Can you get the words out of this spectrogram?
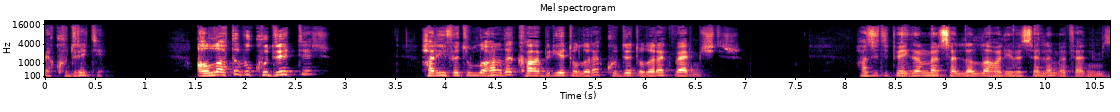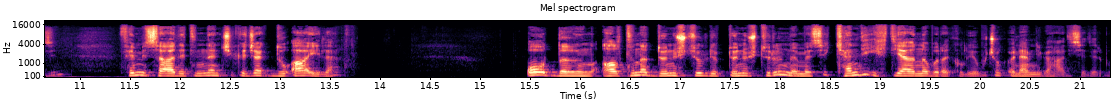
ve kudreti. Allah'ta bu kudrettir. Halifetullah'ına da kabiliyet olarak, kudret olarak vermiştir. Hazreti Peygamber sallallahu aleyhi ve sellem Efendimizin femi saadetinden çıkacak dua ile o dağın altına dönüştürülüp dönüştürülmemesi kendi ihtiyarına bırakılıyor. Bu çok önemli bir hadisedir bu.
